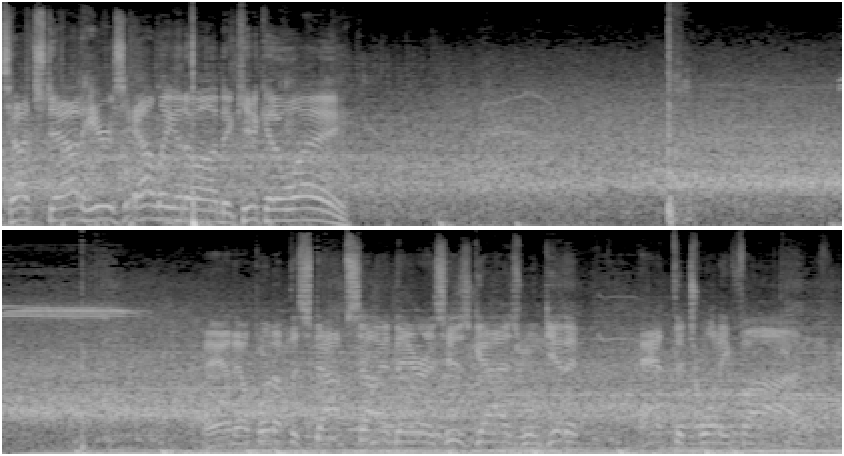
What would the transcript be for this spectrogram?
Touchdown. Here's Elliott on to kick it away. And they'll put up the stop sign there as his guys will get it at the 25.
